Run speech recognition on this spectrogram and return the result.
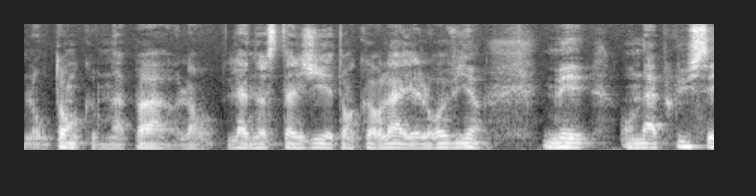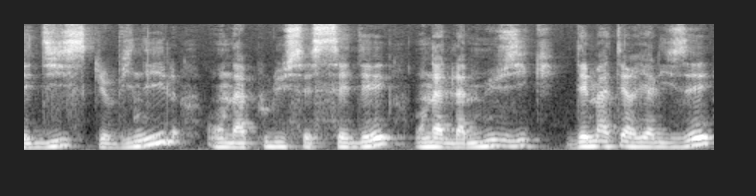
longtemps qu'on n'a pas. Alors la nostalgie est encore là et elle revient, mais on n'a plus ces disques vinyles, on n'a plus ces CD, on a de la musique dématérialisée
